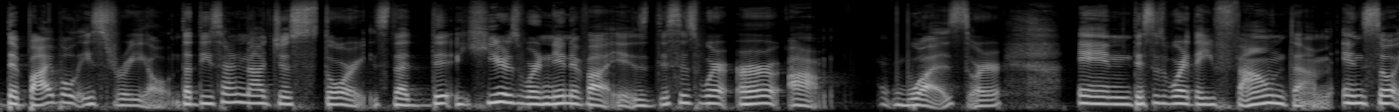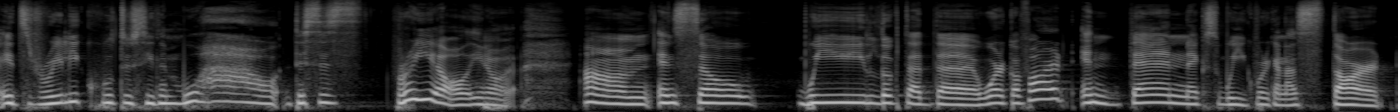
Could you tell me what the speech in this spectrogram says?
the Bible is real. That these are not just stories. That th- here's where Nineveh is. This is where Ur um, was, or and this is where they found them. And so it's really cool to see them. Wow, this is real, you know. Um, and so we looked at the work of art, and then next week we're gonna start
